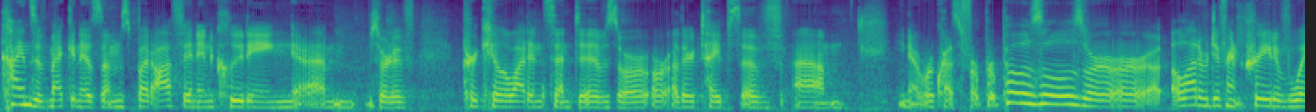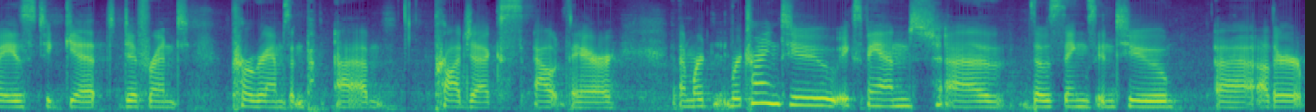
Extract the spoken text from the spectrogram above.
kinds of mechanisms, but often including um, sort of per kilowatt incentives or, or other types of um, you know requests for proposals or, or, a lot of different creative ways to get different programs and um, projects out there. And we're, we're trying to expand uh, those things into uh, other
